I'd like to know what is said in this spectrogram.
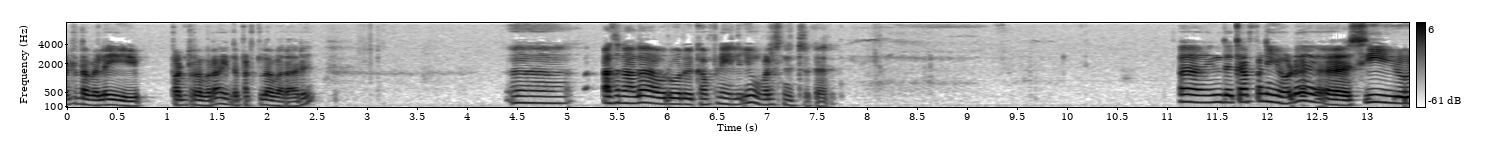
கட்டட வேலை பண்ணுறவராக இந்த படத்தில் வராரு. அதனால் அவர் ஒரு கம்பெனிலையும் வேலை செஞ்சிட்ருக்காரு இந்த கம்பெனியோட சிஇஓ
